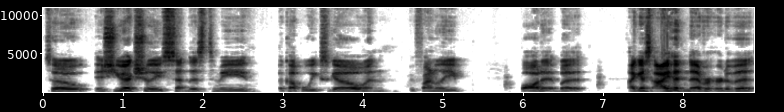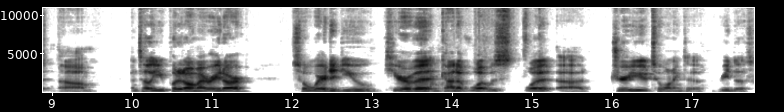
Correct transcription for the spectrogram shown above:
So, Ish, you actually sent this to me a couple weeks ago, and we finally bought it. But I guess I had never heard of it um, until you put it on my radar. So, where did you hear of it, and kind of what was what uh, drew you to wanting to read this?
